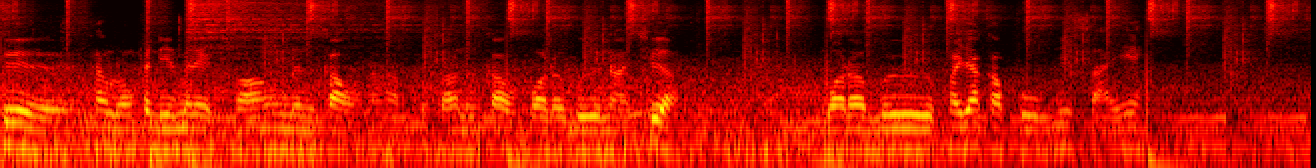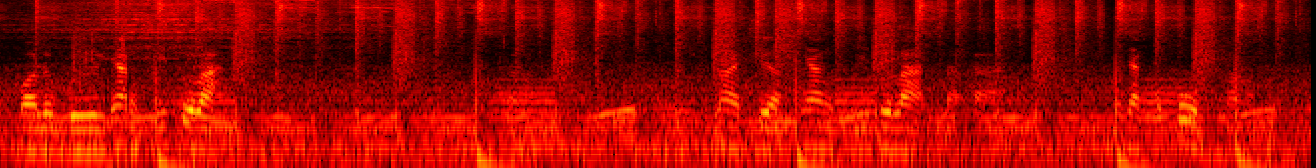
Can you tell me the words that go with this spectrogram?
คือทางหลวงแผ่นดินหมายเลขสองหนึ่งเก่านะครับสองหนึ่งเก่าบอระบือนาเชือบอระบือพยัคฆภูมิวิสัยบอระบือย่างศรีสุราษฎร์นาเชือย่างศรีสุราษฎร์นะครับพยัคฆภูมินะครับ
